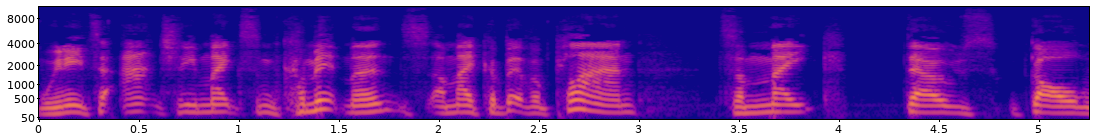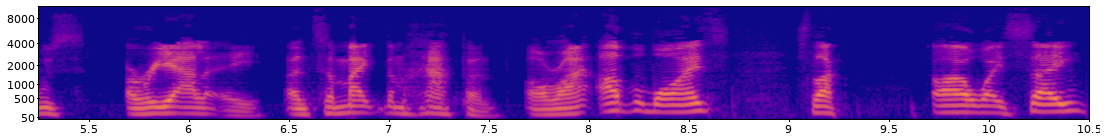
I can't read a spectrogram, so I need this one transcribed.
we need to actually make some commitments and make a bit of a plan to make those goals a reality and to make them happen. All right. Otherwise, it's like I always say,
